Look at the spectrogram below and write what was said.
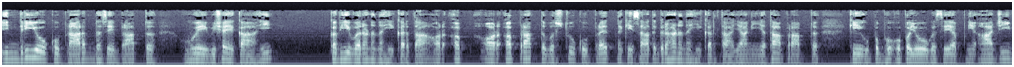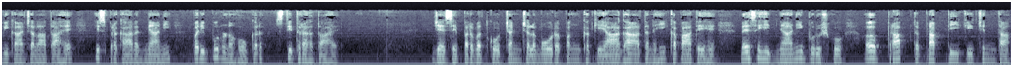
इंद्रियों को प्रारब्ध से प्राप्त हुए विषय का ही कभी वर्ण नहीं करता और अप, और अप्राप्त वस्तु को प्रयत्न के साथ ग्रहण नहीं करता यानी यथा प्राप्त के उपयोग से अपनी आजीविका चलाता है। इस प्रकार ज्ञानी परिपूर्ण होकर स्थित रहता है। जैसे पर्वत को चंचल मोर पंख के आघात नहीं कपाते हैं, वैसे ही ज्ञानी पुरुष को अप्राप्त प्राप्ति की चिंता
